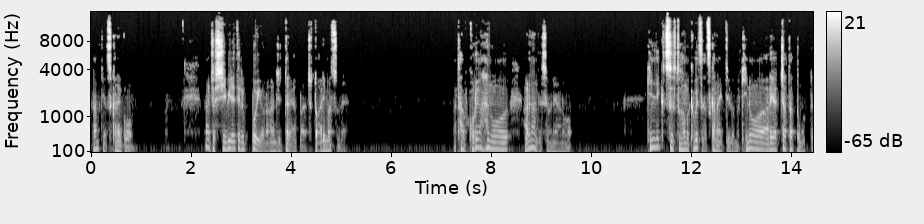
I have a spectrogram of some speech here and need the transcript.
なんていうんですかね、こう、なんかちょっと痺れてるっぽいような感じったらやっぱちょっとありますね。多分これがあの、あれなんですよね、あの、筋肉痛とあんま区別がつかないっていうか、昨日あれやっちゃったと思って、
